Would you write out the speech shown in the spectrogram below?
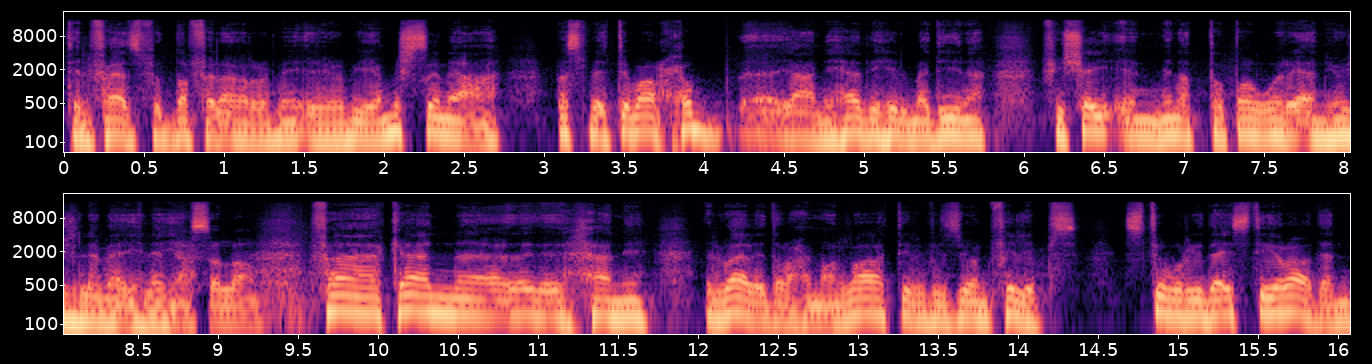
تلفاز في الضفة الغربية مش صناعة بس باعتبار حب آه، يعني هذه المدينة في شيء من التطور أن يجلب إليها. يا سلام. فكان آه، يعني الوالد رحمه الله تلفزيون فيليبس استورد استيرادا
